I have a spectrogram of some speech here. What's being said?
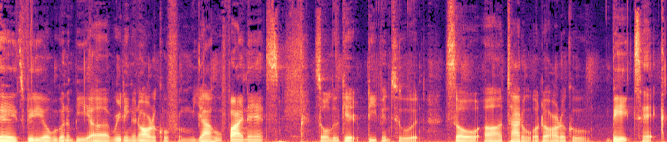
today's video, we're going to be uh, reading an article from Yahoo Finance. So let's get deep into it. So, uh, title of the article: Big Tech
